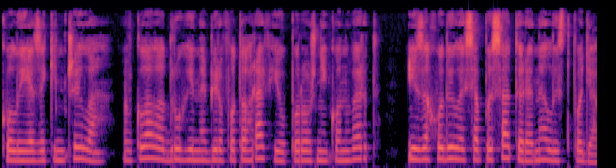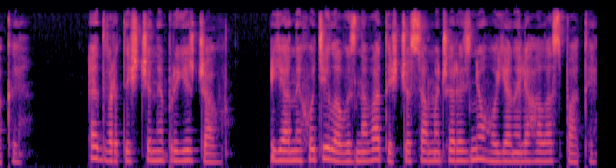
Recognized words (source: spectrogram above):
Коли я закінчила, вклала другий набір фотографій у порожній конверт і заходилася писати Рене лист подяки. Едвард іще не приїжджав. Я не хотіла визнавати, що саме через нього я не лягала спати,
